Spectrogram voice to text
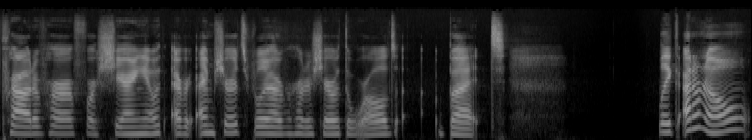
proud of her for sharing it with every i'm sure it's really hard for her to share with the world but like i don't know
